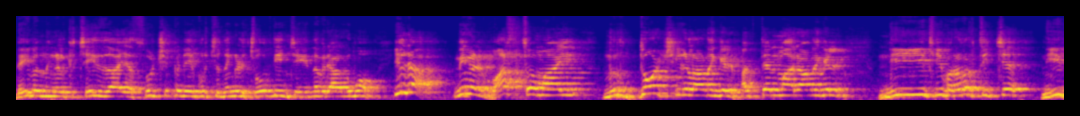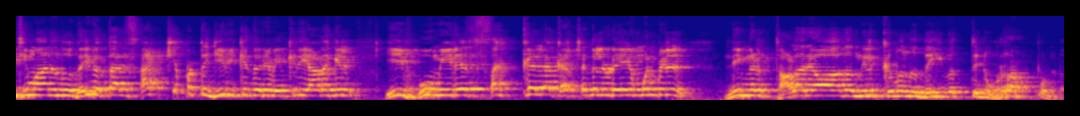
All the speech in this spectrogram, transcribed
ദൈവം നിങ്ങൾക്ക് ചെയ്തതായ സൂക്ഷിപ്പിനെ കുറിച്ച് നിങ്ങൾ ചോദ്യം ചെയ്യുന്നവരാകുമോ? ഇല്ല. നിങ്ങൾ വാസ്തവമായി നിർദോഷികളാണെങ്കിൽ ഭക്തന്മാരാണെങ്കിൽ നീതി പ്രവർത്തിച്ച് നീതിമാനെന്ന് ദൈവത്താൽ സാക്ഷ്യപ്പെട്ട് ജീവിക്കുന്ന ഒരു വ്യക്തിയാണെങ്കിൽ ഈ ഭൂമിയിലെ സകല കഷ്ടങ്ങളുടെയും മുൻപിൽ നിങ്ങൾ തളരാതെ നിൽക്കുമെന്ന് ദൈവത്തിന് ഉറപ്പുണ്ട്.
